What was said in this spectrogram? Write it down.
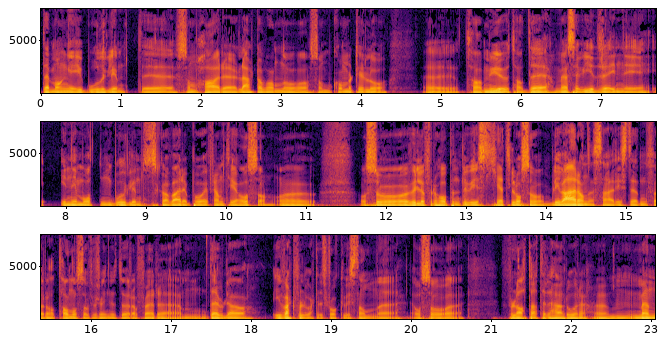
det er mange i Bodø-Glimt eh, som har lært av han, og som kommer til å ta mye ut av det med seg videre inn i, inn i måten Bodø-Glimt skal være på i fremtida også. Og, så vil jo forhåpentligvis Kjetil også bli værende her, istedenfor at han også forsvinner ut døra. For det ville i hvert fall vært et sjokk hvis han også forlater etter det her året. Men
